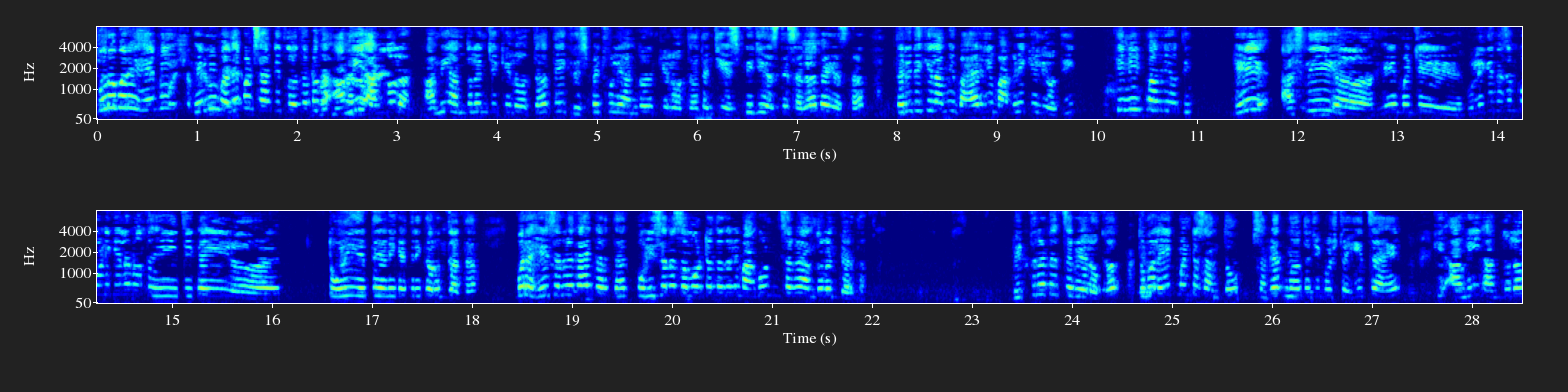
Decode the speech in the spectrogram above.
बरोबर आहे. हे मी हे मी मध्ये पण सांगितलं होतं. बघा आम्ही आंदोलन आम्ही आंदोलन जे केलं होतं ते एक रिस्पेक्टफुली आंदोलन केलं होतं. त्यांची एसपीजी असते सगळं काही असतं. तरी देखील आम्ही बाहेर जी मागणी केली होती ती नीट मागणी होती. हे असली हे म्हणजे हुलिगिनिझम कोणी केलं नव्हतं? ही जी काही अं, टोळी येते आणि काहीतरी करून जातं. बरं हे सगळं काय करतात? पोलिसांना समोर ठेवतात आणि मागून सगळं आंदोलन करतात. भित्रतात सगळे लोक. तुम्हाला एक मिनिट सांगतो. सगळ्यात महत्वाची गोष्ट हीच आहे की आम्ही आंदोलन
